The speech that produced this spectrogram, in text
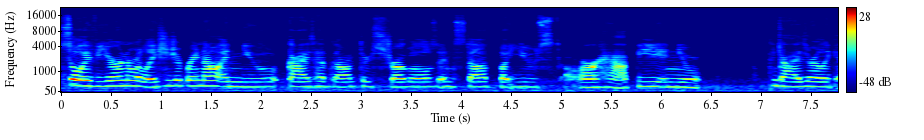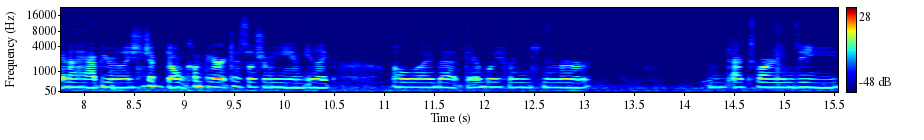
so if you're in a relationship right now and you guys have gone through struggles and stuff, but you are happy and you guys are like in a happy relationship, don't compare it to social media and be like, "Oh, I bet their boyfriend's never X, Y, and Z."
